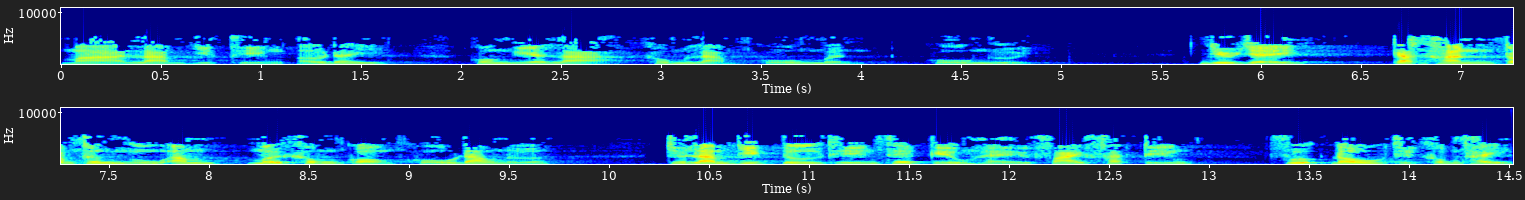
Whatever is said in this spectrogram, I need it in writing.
mà làm việc thiện ở đây có nghĩa là không làm khổ mình, khổ người. Như vậy, các hành trong thân ngủ ấm mới không còn khổ đau nữa, chứ làm việc từ thiện theo kiểu hệ phái phát triển, phước đâu thì không thấy,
